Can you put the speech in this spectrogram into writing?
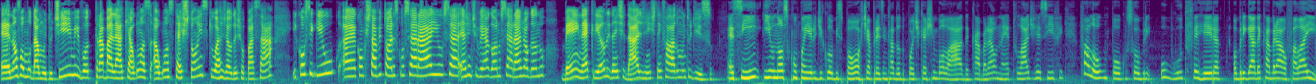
é, não vou mudar muito o time, vou trabalhar aqui algumas, algumas questões que o Argel deixou passar e conseguiu é, conquistar vitórias com o Ceará e o Ceará, a gente vê agora o Ceará jogando bem, né? Criando identidade, a gente tem falado muito disso. É sim, e o nosso companheiro de Globo Esporte, apresentador do podcast Embolada, Cabral Neto, lá de Recife, falou um pouco sobre o Guto Ferreira. Obrigada, Cabral. Fala aí.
